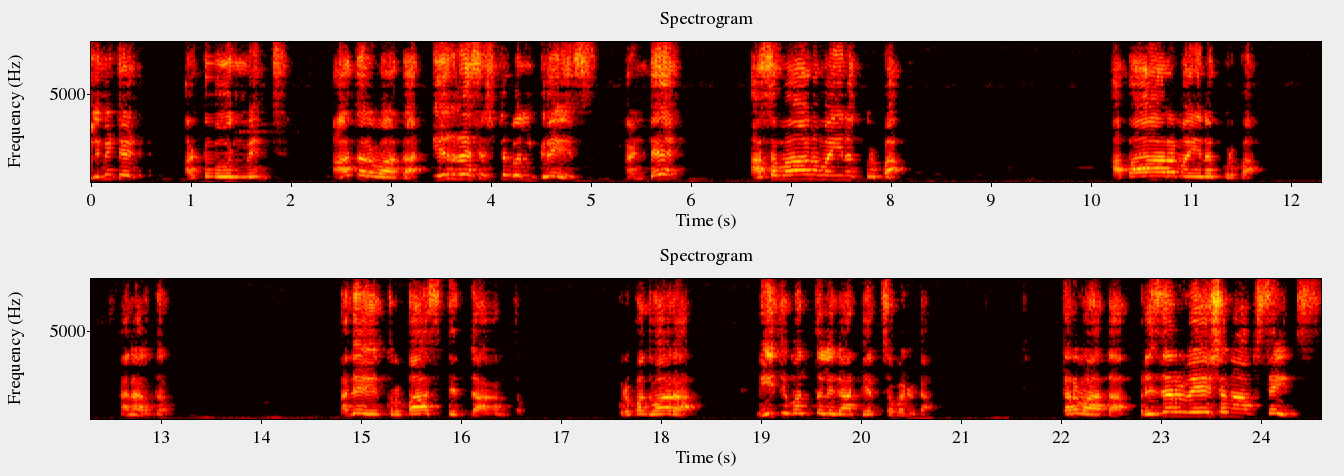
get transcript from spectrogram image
లిమిటెడ్ అటోన్మెంట్ ఆ తర్వాత ఇర్రెసిస్టబుల్ గ్రేస్ అంటే అసమానమైన కృప అపారమైన కృప అని అర్థం. అదే కృపా సిద్ధాంతం. కృప ద్వారా నీతిమంతులుగా తీర్చబడుట. తర్వాత ప్రిజర్వేషన్ ఆఫ్ సెయింట్స్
